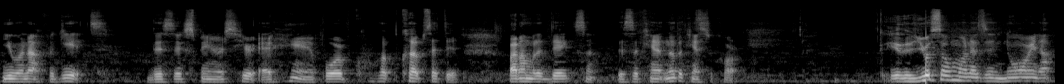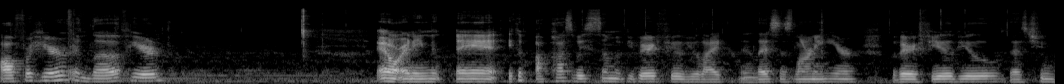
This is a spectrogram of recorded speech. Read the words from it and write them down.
you will not forget this experience here at hand. Four of Cups at the bottom of the deck. This is another Cancer card. Either you or someone is ignoring an offer here and love here, and or any, and it could uh, possibly some of you, very few of you, like and lessons learning here, but very few of you that you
